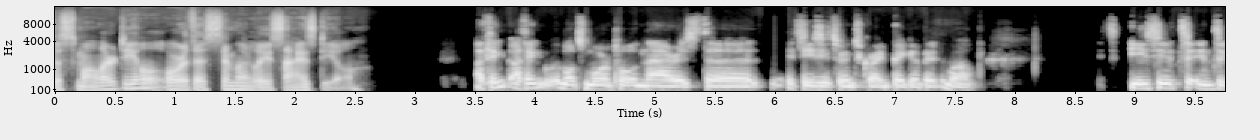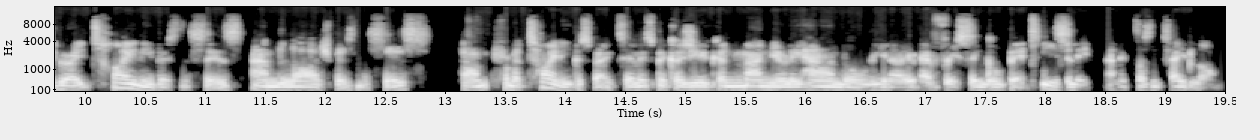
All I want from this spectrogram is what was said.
the smaller deal or the similarly sized deal? I think I think what's more important there is the it's easier to integrate bigger bit well it's easier to integrate tiny businesses and large businesses um, from a tiny perspective, it's because you can manually handle, you know, every single bit easily, and it doesn't take long.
